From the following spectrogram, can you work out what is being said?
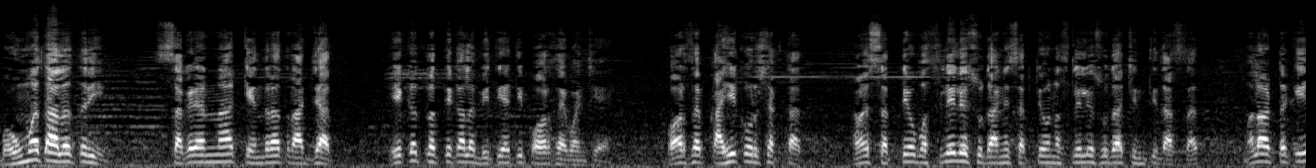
बहुमत आलं तरी सगळ्यांना केंद्रात राज्यात एकच प्रत्येकाला भीती आहे ती पवारसाहेबांची आहे. पवारसाहेब काही करू शकतात त्यामुळे सत्तेवर बसलेले सुद्धा आणि सत्तेवर नसलेले सुद्धा चिंतित असतात. मला वाटतं की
